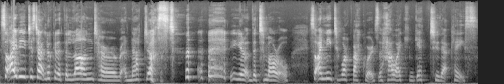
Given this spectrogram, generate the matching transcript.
so i need to start looking at the long term and not just you know the tomorrow so i need to work backwards of how i can get to that place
